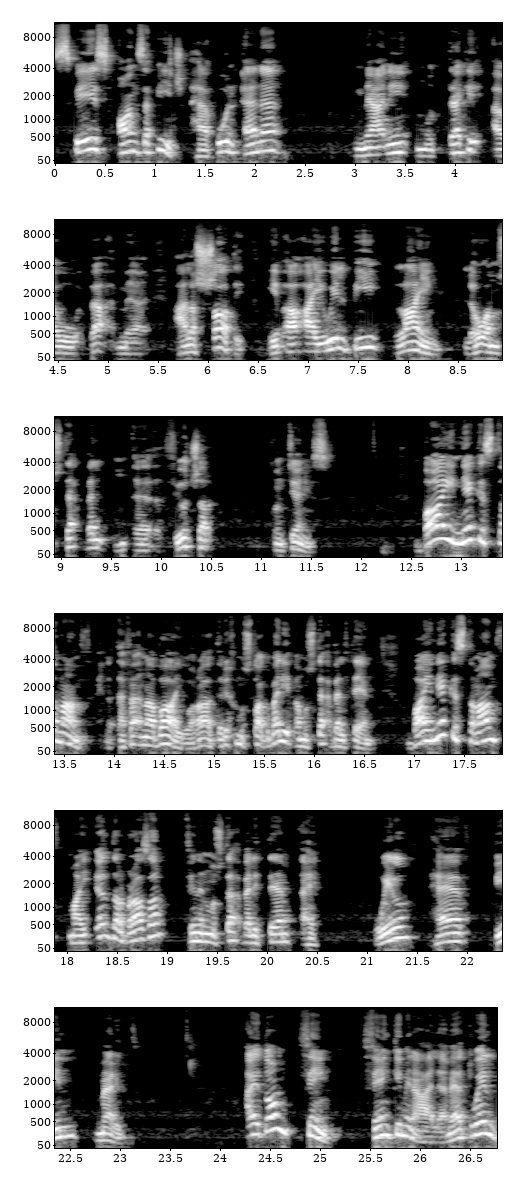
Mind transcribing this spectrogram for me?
space on the beach هكون أنا يعني متكئ أو على الشاطئ يبقى I will be lying اللي هو مستقبل future continuous by next month إحنا اتفقنا by وراء تاريخ مستقبلي يبقى مستقبل تام by next month my elder brother فين المستقبل التام اهي will have been married I don't think think من علامات will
